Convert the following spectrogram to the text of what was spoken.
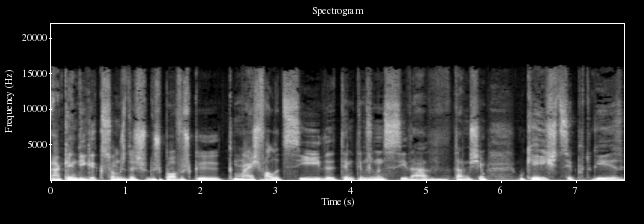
há quem diga que somos das- dos povos que, que mais fala de si, de- tem- temos uma necessidade de darmos sempre o que é isto de ser português.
